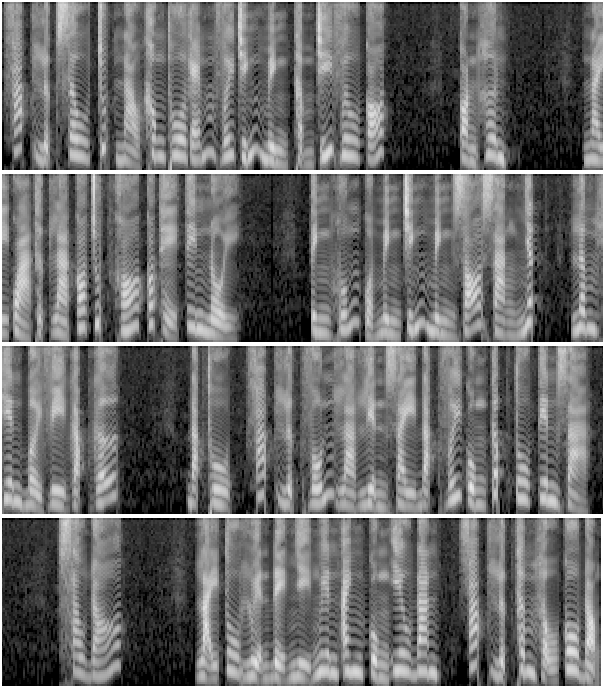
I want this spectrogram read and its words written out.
Pháp lực sâu chút nào không thua kém với chính mình, thậm chí vưu có. Còn hơn. Này quả thực là có chút khó có thể tin nổi. Tình huống của mình chính mình rõ ràng nhất. Lâm Hiên bởi vì gặp gỡ. Đặc thù, pháp lực vốn là liền dày đặc với cùng cấp tu tiên giả. Sau đó, lại tu luyện để nhị nguyên anh cùng yêu đan, pháp lực thâm hậu cô động.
